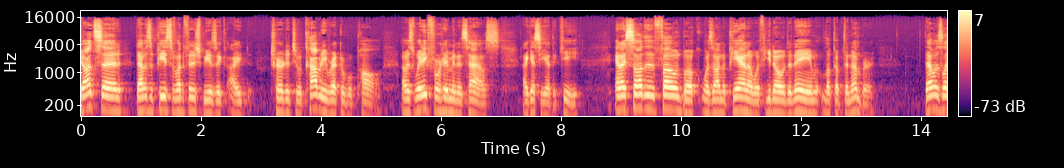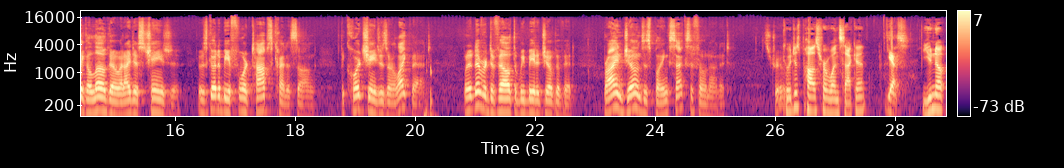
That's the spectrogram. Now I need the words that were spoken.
John said that was a piece of unfinished music I turned into a comedy record with Paul. I was waiting for him in his house. I guess he had the key. And I saw the phone book was on the piano. If you know the name, look up the number. That was like a logo, and I just changed it. It was going to be a Four Tops kind of song. The chord changes are like that. But it never developed, and we made a joke of it. Brian Jones is playing saxophone on it. It's true. Can we just pause for one second? yes. You know,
